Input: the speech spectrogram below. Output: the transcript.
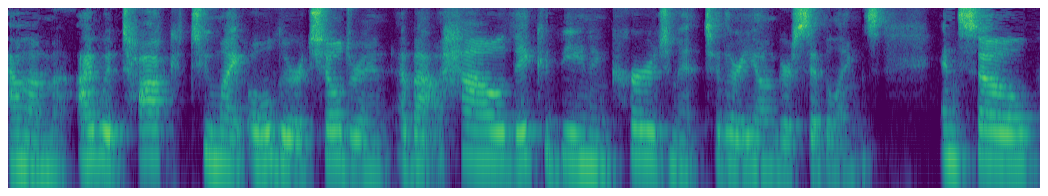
Um, I would talk to my older children about how they could be an encouragement to their younger siblings. And so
